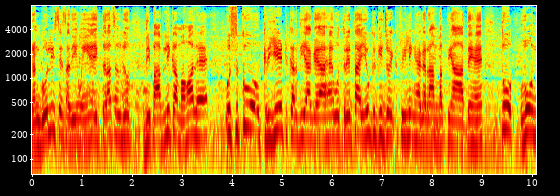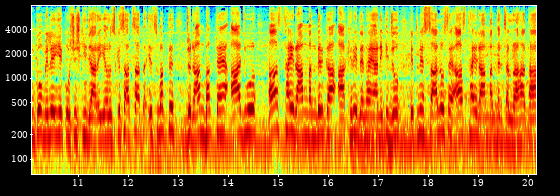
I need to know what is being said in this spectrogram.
रंगोली से सजी हुई हैं, एक तरह से जो दीपावली का माहौल है उसको क्रिएट कर दिया गया है, वो त्रेता युग की जो एक फीलिंग है, अगर राम भक्त यहाँ आते हैं तो वो उनको मिले, ये कोशिश की जा रही है। और उसके साथ साथ इस वक्त जो राम भक्त हैं, आज वो अस्थाई राम मंदिर का आखिरी दिन है, यानी कि जो इतने सालों से अस्थाई राम मंदिर चल रहा था,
